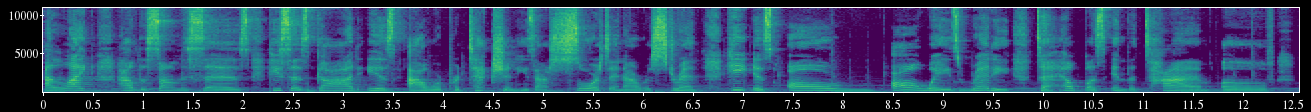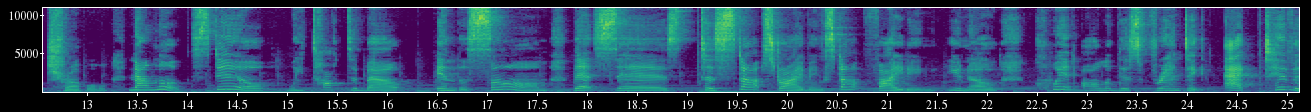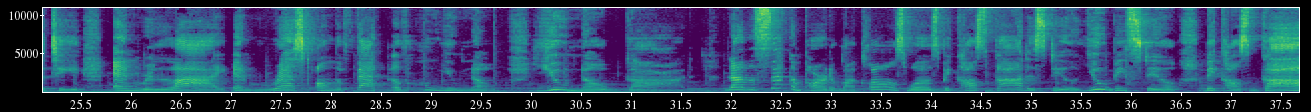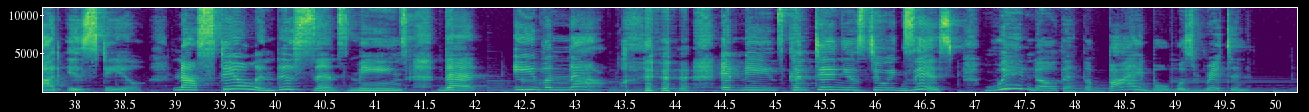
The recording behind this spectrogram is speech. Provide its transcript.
I like how the psalmist says, he says, God is our protection. He's our source and our strength. He is all always ready to help us in the time of trouble. Now, look, still, we talked about in the psalm that says to stop striving, stop fighting, you know, quit all of this frantic activity and rely and rest on the fact of who you know. You know God. Now, the second part of my clause was because God is still. You be still because God is still. Now, still in this sense means that even now. it means continues to exist. We know that the Bible was written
